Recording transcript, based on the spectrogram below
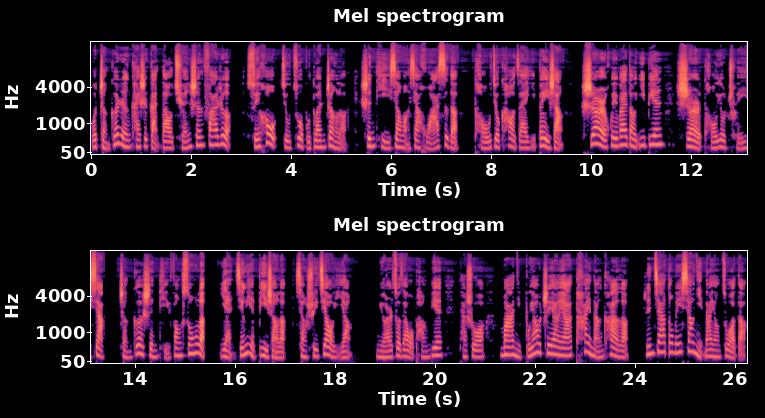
我整个人开始感到全身发热，随后就坐不端正了，身体像往下滑似的，头就靠在椅背上，时而会歪到一边，时而头又垂下，整个身体放松了，眼睛也闭上了，像睡觉一样。女儿坐在我旁边，她说：“妈，你不要这样呀，太难看了。”人家都没像你那样做的，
